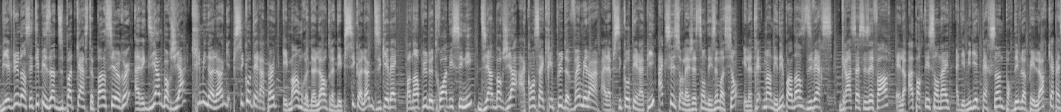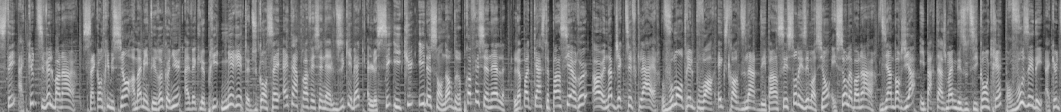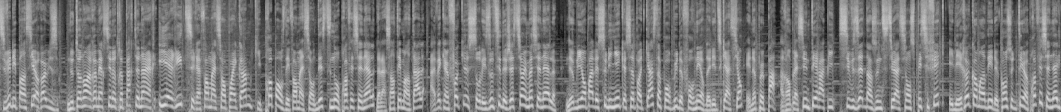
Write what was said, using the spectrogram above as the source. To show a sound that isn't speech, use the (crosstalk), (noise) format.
Bienvenue dans cet épisode du podcast Pensez heureux avec Diane Borgia, criminologue, psychothérapeute et membre de l'Ordre des psychologues du Québec. Pendant plus de trois décennies, Diane Borgia a consacré plus de 20 000 heures à la psychothérapie axée sur la gestion des émotions et le traitement des dépendances diverses. Grâce à ses efforts, elle a apporté son aide à des milliers de personnes pour développer leur capacité à cultiver le bonheur. Sa contribution a même été reconnue avec le prix Mérite du Conseil interprofessionnel du Québec, le CIQ et de son ordre professionnel. Le podcast Pensez heureux a un objectif clair, vous montrer le pouvoir extraordinaire des pensées sur les émotions et sur le bonheur. Diane Borgia y partage même des outils concrets pour vous aider à cultiver des pensées heureuses. Nous tenons à remercier notre partenaire IRI-formation.com qui propose des formations destinées aux professionnels de la santé mentale avec un focus sur les outils de gestion émotionnelle. N'oublions pas de souligner que ce podcast a pour but de fournir de l'éducation et ne peut pas remplacer une thérapie. Si vous êtes dans une situation spécifique, il est recommandé de consulter un professionnel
